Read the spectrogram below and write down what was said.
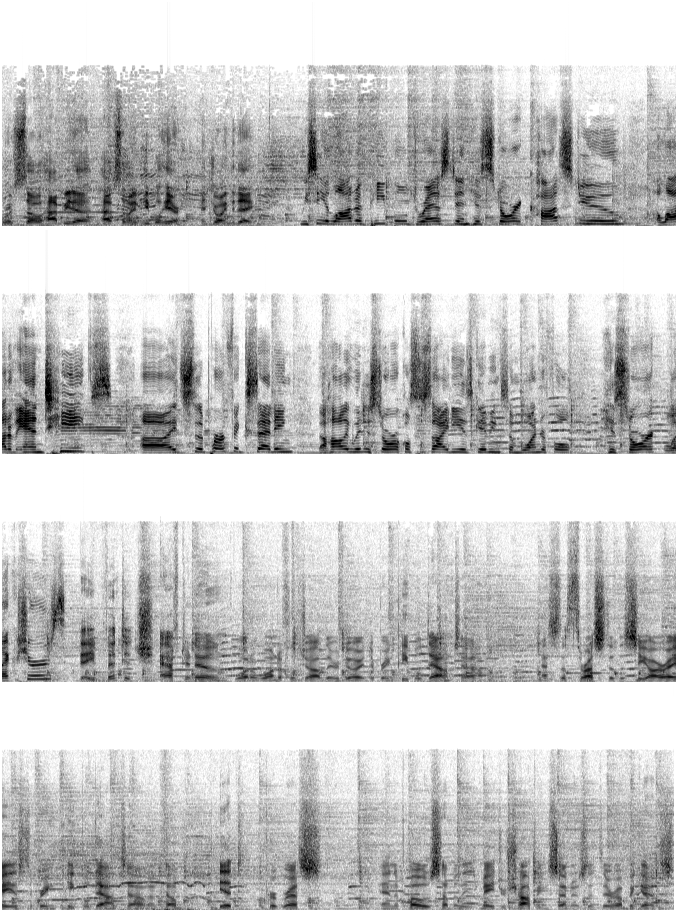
we're so happy to have so many people here enjoying the day. We see a lot of people dressed in historic costume, a lot of antiques. Uh, it's the perfect setting. The Hollywood Historical Society is giving some wonderful historic lectures. A vintage afternoon. What a wonderful job they're doing to bring people downtown. That's the thrust of the CRA is to bring people downtown and help it progress and oppose some of these major shopping centers that they're up against.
